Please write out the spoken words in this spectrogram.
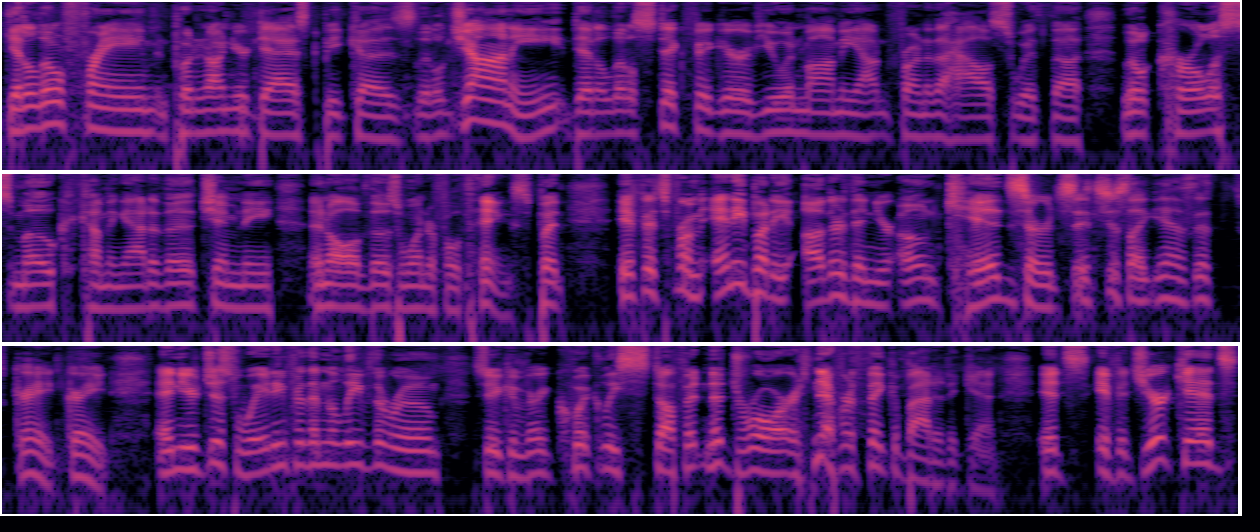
get a little frame and put it on your desk because little Johnny did a little stick figure of you and mommy out in front of the house with a little curl of smoke coming out of the chimney and all of those wonderful things. But if it's from anybody other than your own kids, or it's it's just like yes, that's great, great, and you're just waiting for them to leave the room so you can very quickly stuff it in a drawer and never think about it again. It's if it's your kids,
